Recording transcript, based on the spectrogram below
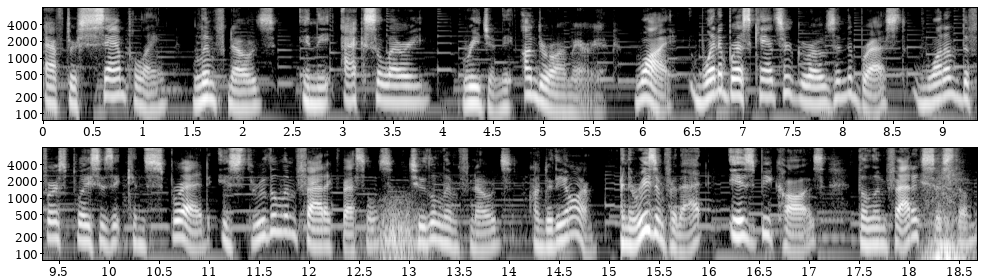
after sampling lymph nodes in the axillary region, the underarm area. Why? When a breast cancer grows in the breast, one of the first places it can spread is through the lymphatic vessels to the lymph nodes under the arm. And the reason for that is because the lymphatic system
